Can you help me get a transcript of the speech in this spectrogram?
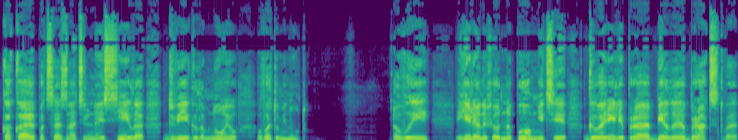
Какая подсознательная сила двигала мною в эту минуту? Вы Елена Федоровна, помните, говорили про белое братство,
